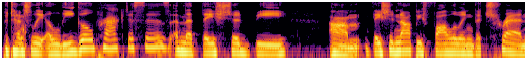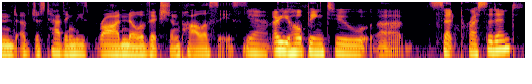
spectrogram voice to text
potentially illegal practices, and that they should be um, they should not be following the trend of just having these broad no eviction policies. Yeah. Are you hoping to uh, set precedent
